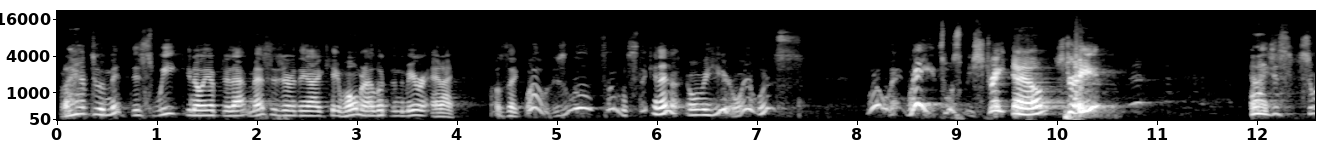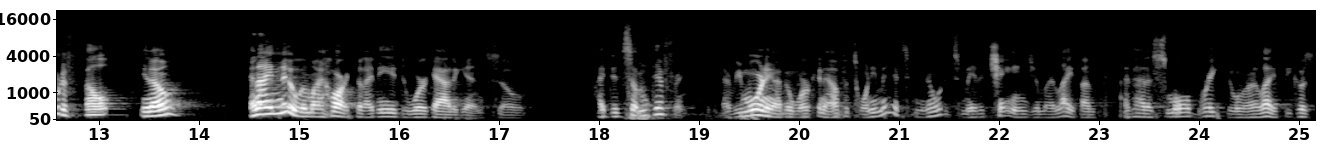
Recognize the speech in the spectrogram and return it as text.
But I have to admit, this week, you know, after that message, everything, I came home and I looked in the mirror and I, I was like, whoa, there's a little something sticking out over here. Wait, what's, wait, wait, wait, it's supposed to be straight down, straight. And I just sort of felt, you know, and I knew in my heart that I needed to work out again. So I did something different. Every morning I've been working out for 20 minutes. And you know what? It's made a change in my life. i have had a small breakthrough in my life because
